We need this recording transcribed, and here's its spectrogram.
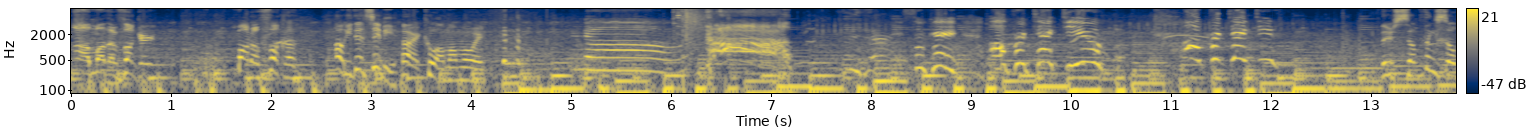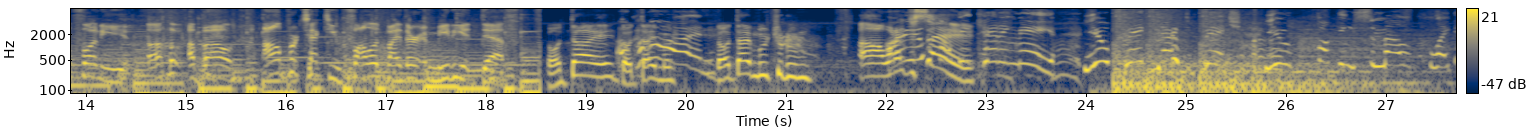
Oh, motherfucker. Motherfucker. Oh, he didn't see me. All right, cool. I'm on my way. No. Ah! It's okay. I'll protect you. I'll protect you. There's something so funny uh, about "I'll protect you" followed by their immediate death. Don't die! Don't Oh, die! on! Don't die, Mooshroom! Uh, what Are did I just you say? fucking kidding me? You big necked bitch! You fucking smell like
